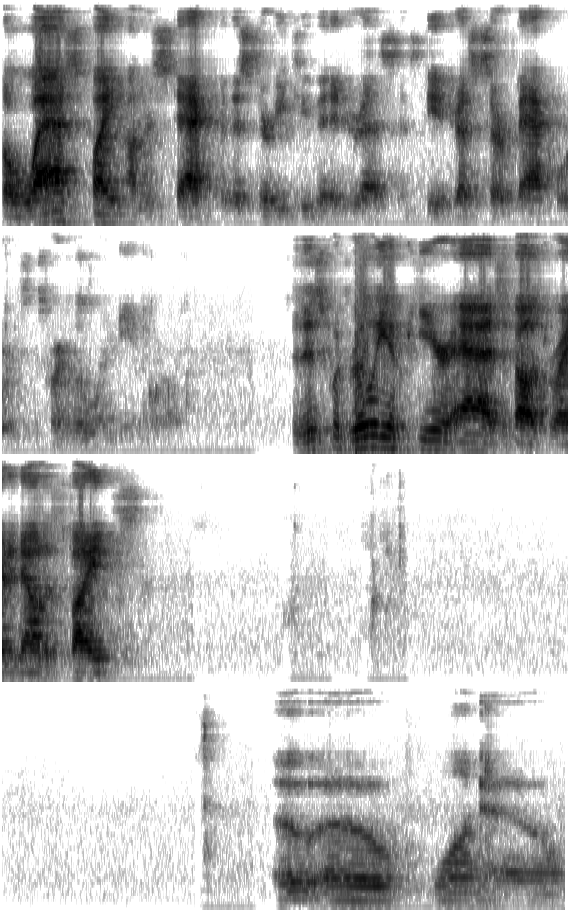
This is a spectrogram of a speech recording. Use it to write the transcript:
the last byte on the stack for this 32-bit address, since the addresses are backwards, since we're in little Indian world. So this would really appear as, if I was to write it out as bytes, O O one O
